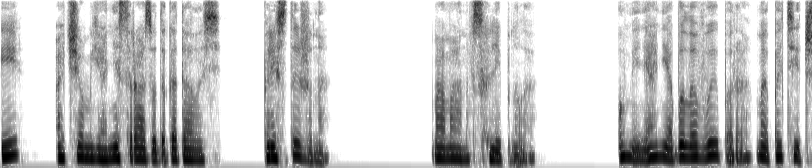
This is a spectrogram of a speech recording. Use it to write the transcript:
и, о чем я не сразу догадалась, пристыжена. Маман всхлипнула. «У меня не было выбора, мой петит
